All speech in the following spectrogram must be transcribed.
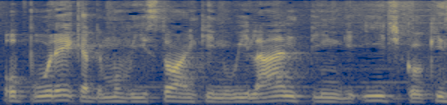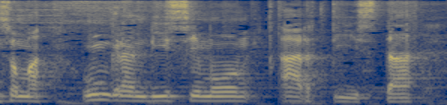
oppure che abbiamo visto anche in Will Hunting, Hitchcock, insomma un grandissimo artista.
